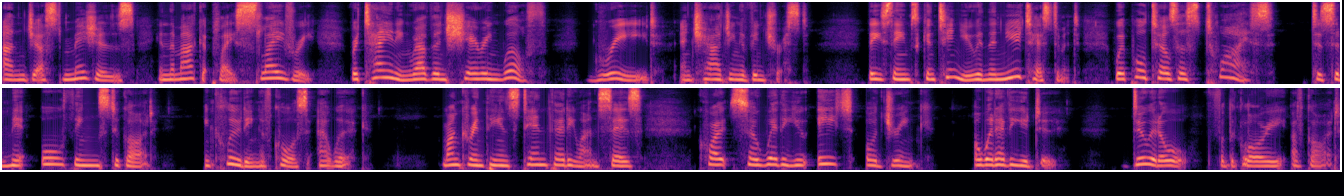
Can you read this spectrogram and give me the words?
unjust measures in the marketplace, slavery, retaining rather than sharing wealth, greed, and charging of interest. These themes continue in the New Testament, where Paul tells us twice to submit all things to God, including, of course, our work. 1 Corinthians 10:31 says, quote, "So whether you eat or drink or whatever you do, do it all for the glory of God."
